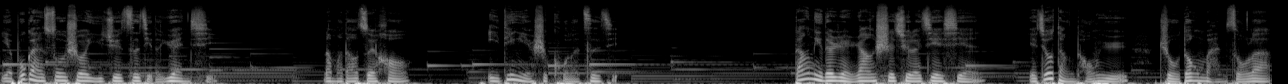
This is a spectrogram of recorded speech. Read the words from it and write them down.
也不敢诉说一句自己的怨气。那么到最后，一定也是苦了自己。当你的忍让失去了界限，也就等同于主动满足了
